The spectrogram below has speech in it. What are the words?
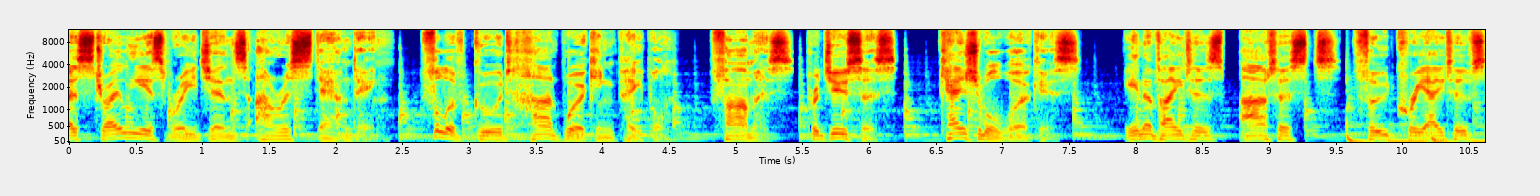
Australia's regions are astounding, full of good, hard-working people, farmers, producers, casual workers, innovators, artists, food creatives,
